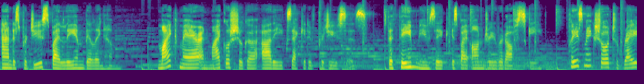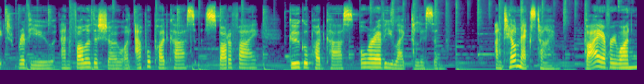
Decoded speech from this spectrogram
and is produced by Liam Billingham. Mike Mayer and Michael Sugar are the executive producers. The theme music is by Andre Radovsky. Please make sure to rate, review, and follow the show on Apple Podcasts, Spotify, Google Podcasts, or wherever you like to listen. Until next time, bye everyone.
